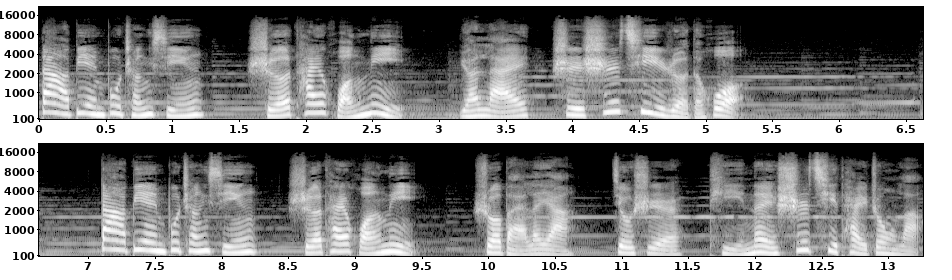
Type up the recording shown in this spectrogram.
大便不成形，舌苔黄腻，原来是湿气惹的祸。大便不成形，舌苔黄腻，说白了呀，就是体内湿气太重了。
